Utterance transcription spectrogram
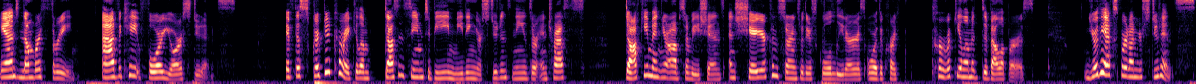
And number three, advocate for your students. If the scripted curriculum doesn't seem to be meeting your students' needs or interests, document your observations and share your concerns with your school leaders or the cur- curriculum developers. You're the expert on your students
